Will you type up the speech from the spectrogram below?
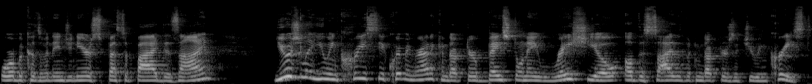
or because of an engineer's specified design, usually you increase the equipment grounding conductor based on a ratio of the size of the conductors that you increased.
